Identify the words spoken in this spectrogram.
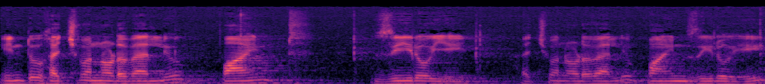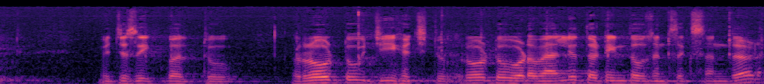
into H ஒன்னோட வேல்யூ பாயிண்ட் ஜீரோ எயிட் h1 order value 0.08 which is equal to rho 2 gh2 rho 2 order value 13600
